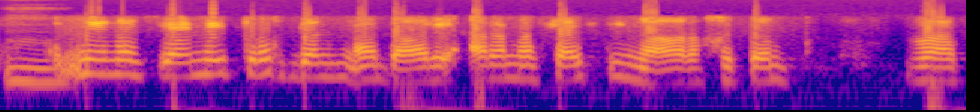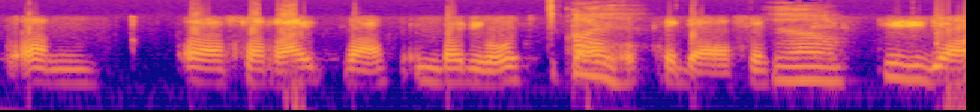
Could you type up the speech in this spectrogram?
Hmm. Ek meen as jy net terugdink na daardie arme 15-jarige kind wat ehm um, uh, geryp was en by die hospitaal opgedaag het. Ja. Die ja,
